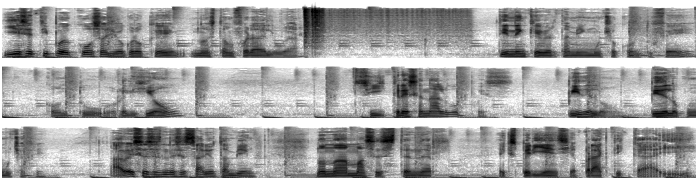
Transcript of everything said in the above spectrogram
Y ese tipo de cosas yo creo que no están fuera de lugar. Tienen que ver también mucho con tu fe, con tu religión. Si crees en algo, pues pídelo, pídelo con mucha fe. A veces es necesario también, no nada más es tener experiencia, práctica y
